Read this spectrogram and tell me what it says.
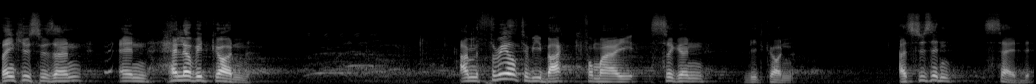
Thank you, Susan, and hello, VidCon. I'm thrilled to be back for my second VidCon. As Susan said,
